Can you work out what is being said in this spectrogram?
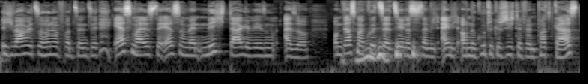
Ich war mir zu 100% sicher. Erstmal ist der erste Moment nicht da gewesen. Also, um das mal kurz zu erzählen, das ist nämlich eigentlich auch eine gute Geschichte für einen Podcast.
